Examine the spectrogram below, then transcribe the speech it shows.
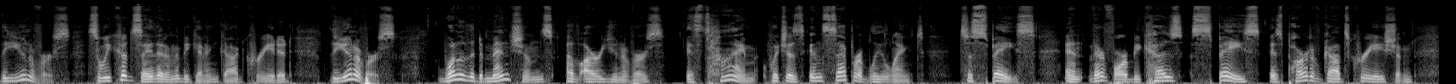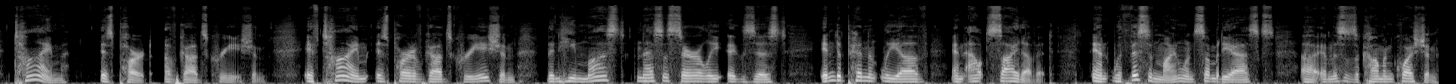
the universe. So we could say that in the beginning God created the universe. One of the dimensions of our universe is time, which is inseparably linked to space. And therefore, because space is part of God's creation, time is part of God's creation. If time is part of God's creation, then he must necessarily exist independently of and outside of it. And with this in mind, when somebody asks, uh, and this is a common question,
